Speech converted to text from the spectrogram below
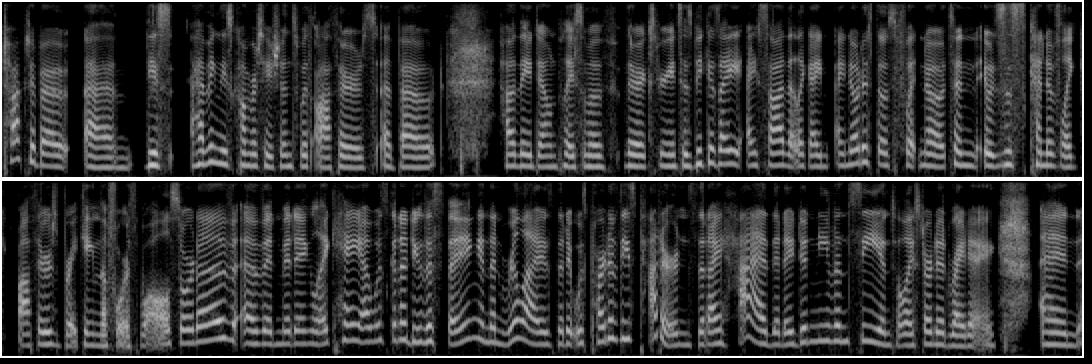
talked about um, these having these conversations with authors about how they downplay some of their experiences because I I saw that like I I noticed those footnotes and it was this kind of like authors breaking the fourth wall sort of of admitting like hey I was gonna do this thing and then realized that it was part of these patterns that I had that I didn't even see until I started writing. And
